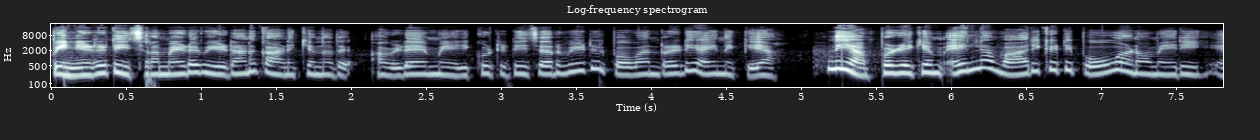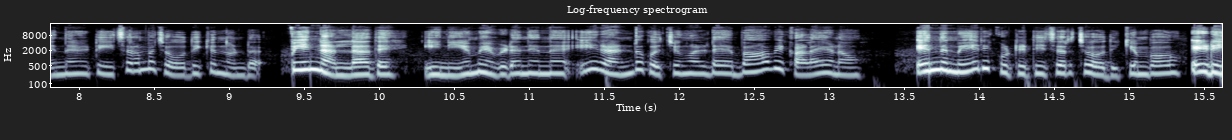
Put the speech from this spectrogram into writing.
പിന്നീട് ടീച്ചറമ്മയുടെ വീടാണ് കാണിക്കുന്നത്. അവിടെ മേരിക്കുട്ടി ടീച്ചർ വീട്ടിൽ പോവാൻ റെഡിയായി നിൽക്കുക നീ അപ്പോഴേക്കും എല്ലാം വാരിക്കെട്ടി പോവുകയാണോ മേരി? എന്ന് ടീച്ചറമ്മ ചോദിക്കുന്നുണ്ട്. പിന്നല്ലാതെ ഇനിയും ഇവിടെ നിന്ന് ഈ രണ്ട് കൊച്ചുങ്ങളുടെ ഭാവി കളയണോ? എന്ന് മേരിക്കുട്ടി ടീച്ചർ ചോദിക്കുമ്പോൾ എടി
